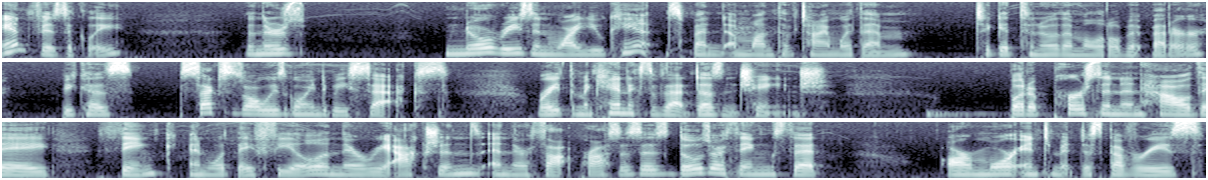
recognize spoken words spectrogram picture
and physically, then there's no reason why you can't spend a month of time with them to get to know them a little bit better because sex is always going to be sex, right? The mechanics of that doesn't change. But a person and how they think and what they feel and their reactions and their thought processes, those are things that are more intimate discoveries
